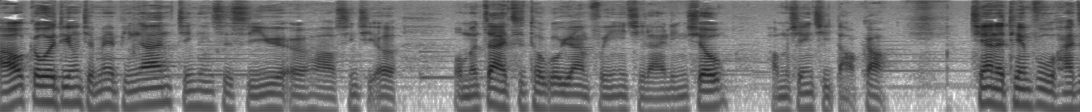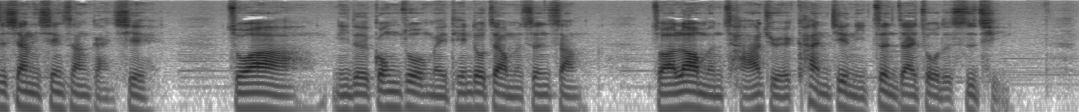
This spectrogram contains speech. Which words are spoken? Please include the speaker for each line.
Speaker 1: 好，各位弟兄姐妹平安。今天是十一月二号，星期二。我们再一次透过约翰福音一起来灵修。好，我们先一起祷告。亲爱的天父，孩子向你献上感谢。主啊，你的工作每天都在我们身上。主啊，让我们察觉、看见你正在做的事情。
